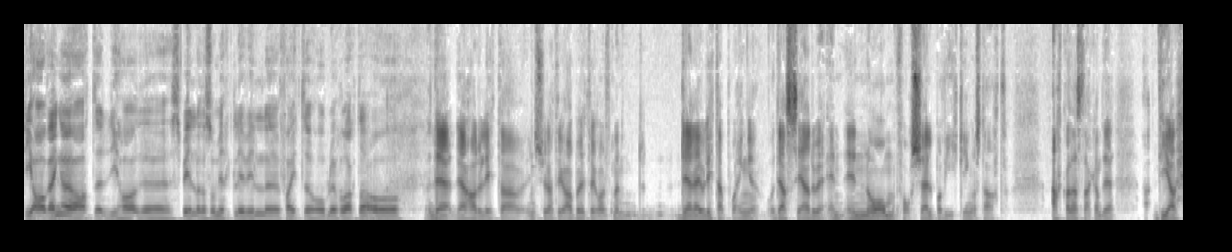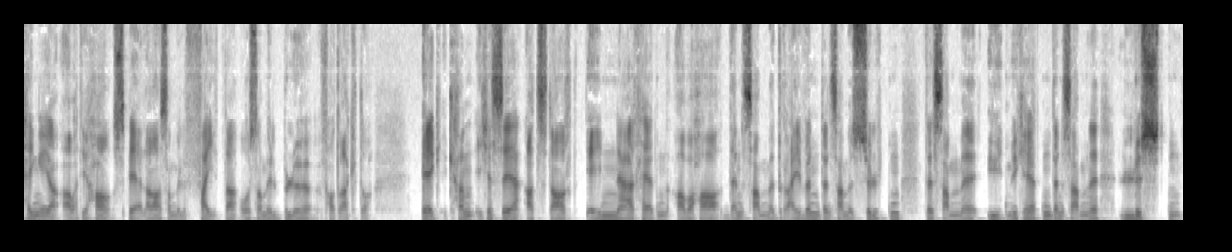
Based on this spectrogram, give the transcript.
de avhenger av at de har spillere som virkelig vil fighte og bli for drakta. Og Men Der, der har du litt av Unnskyld at jeg avbryter, Rolf, men der er jo litt av poenget. Og der ser du en enorm forskjell på Viking og Start. Akkurat når jeg snakker om det. De er avhengige av at de har spillere som vil fighte og som vil blø for drakta. Jeg kan ikke se at Start er i nærheten av å ha den samme driven, den samme sulten, den samme ydmykheten, den samme lysten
